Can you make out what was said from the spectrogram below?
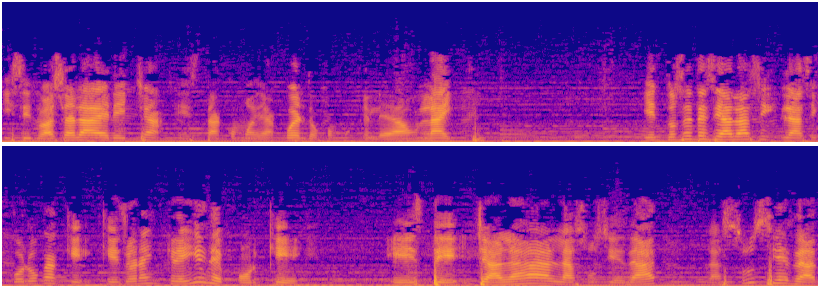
y si lo hace a la derecha está como de acuerdo, como que le da un like. Y entonces decía la, psicóloga que, eso era increíble porque este ya la, sociedad, la sociedad,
